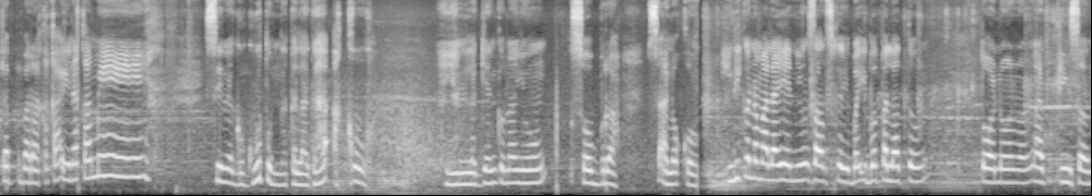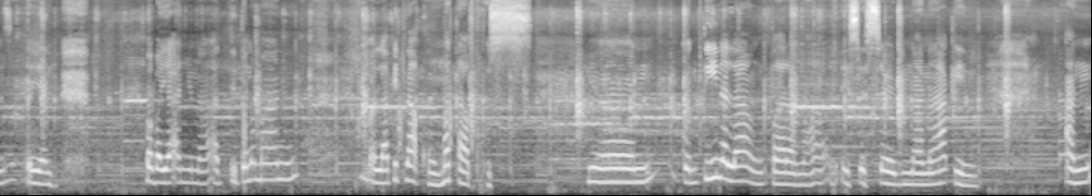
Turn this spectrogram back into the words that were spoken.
Para kakain na kami. Sinagugutom na talaga ako. Ayan, lagyan ko na yung sobra sa ano ko. Hindi ko na malayan yung sounds ko. Iba-iba pala tong tono ng ating sounds. Ayan. Babayaan nyo na. At ito naman, malapit na akong matapos. Yan. Konti na lang para ma-serve na natin. Ang,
